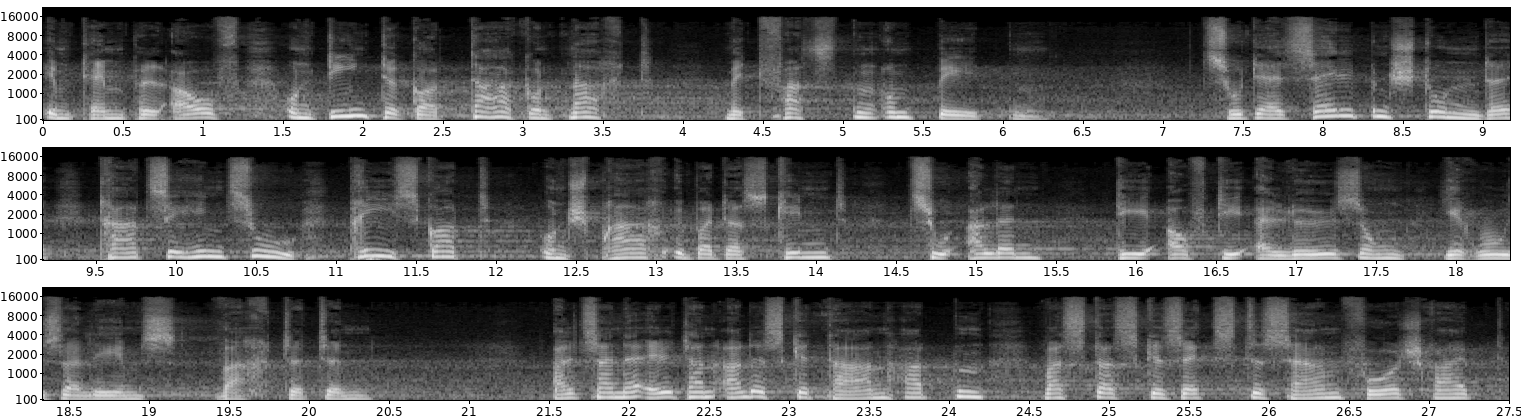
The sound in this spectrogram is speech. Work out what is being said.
im Tempel auf und diente Gott Tag und Nacht mit Fasten und Beten. Zu derselben Stunde trat sie hinzu, pries Gott und sprach über das Kind zu allen, die auf die Erlösung Jerusalems warteten. Als seine Eltern alles getan hatten, was das Gesetz des Herrn vorschreibt,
